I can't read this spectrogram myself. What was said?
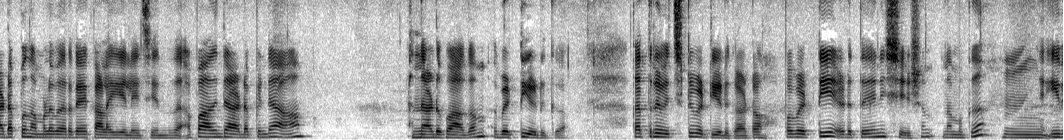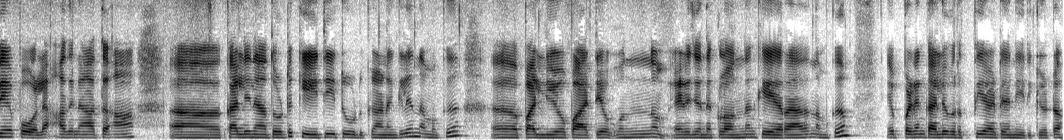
അടപ്പ് നമ്മൾ വെറുതെ കളയുകയല്ലേ ചെയ്യുന്നത്. അപ്പോൾ അതിന്റെ അടപ്പിന്റെ ആ നടുഭാഗം വെട്ടിയെടുക്കുക. കത്രി വെച്ചിട്ട് വെട്ടിയെടുക്കുക കേട്ടോ. അപ്പോൾ വെട്ടി എടുത്തതിന് ശേഷം നമുക്ക് ഇതേപോലെ അതിനകത്ത് ആ, കല്ലിനകത്തോട്ട് കയറ്റിയിട്ട് കൊടുക്കുകയാണെങ്കിൽ നമുക്ക് പല്ലിയോ പാറ്റയോ ഒന്നും ഇഴജന്തുക്കളോ ഒന്നും കയറാതെ നമുക്ക് എപ്പോഴും കല്ല് വൃത്തിയായിട്ട് തന്നെ ഇരിക്കും കേട്ടോ.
